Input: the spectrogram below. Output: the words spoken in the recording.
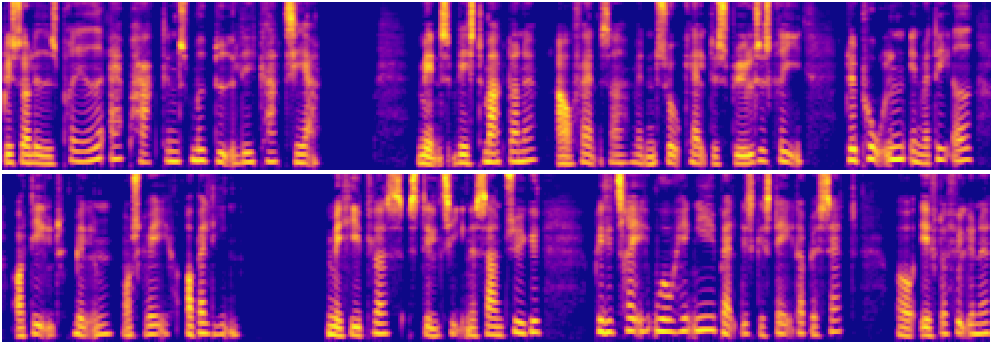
blev således præget af pagtens modbydelige karakter. Mens vestmagterne affandt sig med den såkaldte spøgelseskrig, blev Polen invaderet og delt mellem Moskva og Berlin. Med Hitlers stiltigende samtykke blev de tre uafhængige baltiske stater besat og efterfølgende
